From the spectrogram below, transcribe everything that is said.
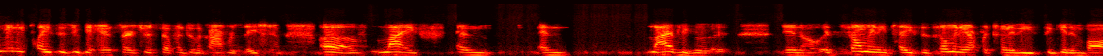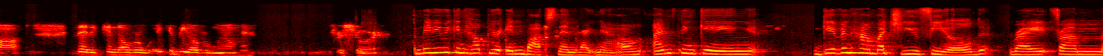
many places you can insert yourself into the conversation of life and and livelihood. You know, it's so many places, so many opportunities to get involved that it can over it can be overwhelming for sure. Maybe we can help your inbox then right now. I'm thinking given how much you field, right, from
